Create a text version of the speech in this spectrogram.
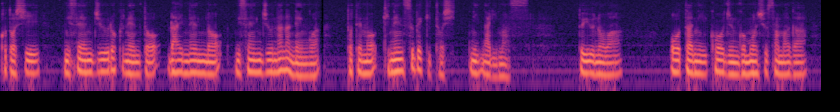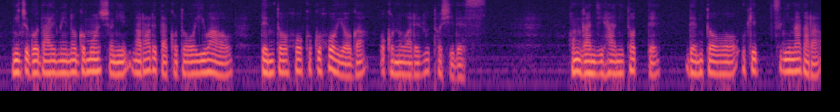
今年2016年と来年の2017年はとても記念すべき年になります。というのは大谷光純御門主様が25代目の御門主になられたことを祝う伝統報告法要が行われる年です。本願寺派にとって伝統を受け継ぎながら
